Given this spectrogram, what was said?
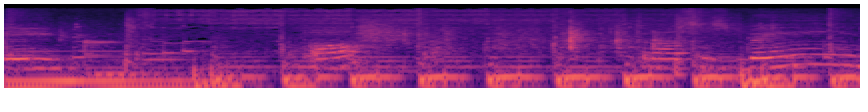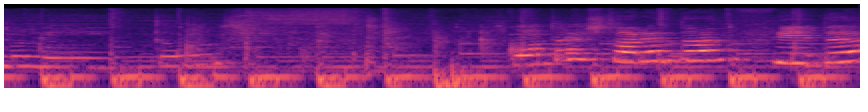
E ó, traços bem bonitos. Conta a história da vida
